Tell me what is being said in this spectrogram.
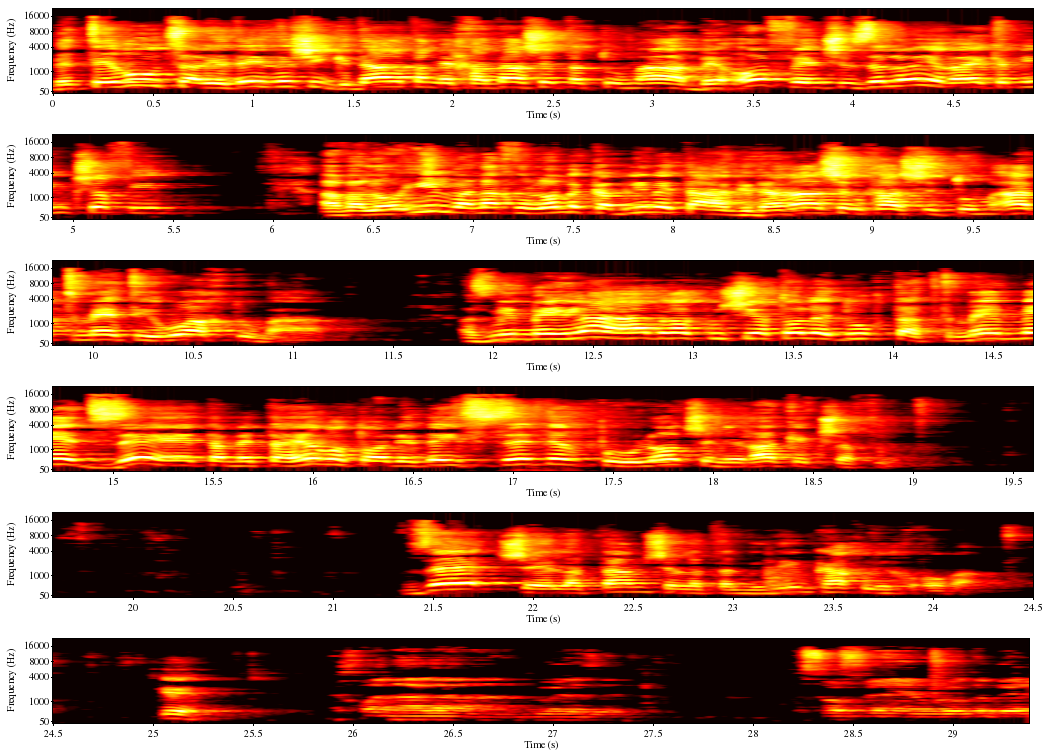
בתירוץ על ידי זה שהגדרת מחדש את הטומאה באופן שזה לא ייראה כמין כשפים. אבל הואיל ואנחנו לא מקבלים את ההגדרה שלך שטומאת מת היא רוח טומאה, אז ממילא אדרא קושייתו לדוכתא, טמא מת זה, אתה מטהר אותו על ידי סדר פעולות שנראה ככשפים. זה שאלתם של התלמידים כך לכאורה. כן. איך הוא ענה לגוי הזה? בסוף אה, הוא לא מדבר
